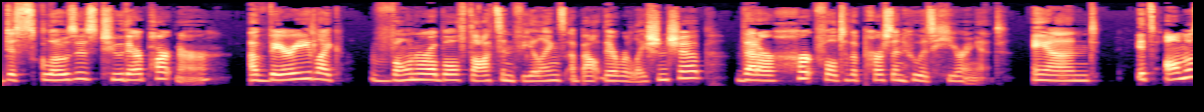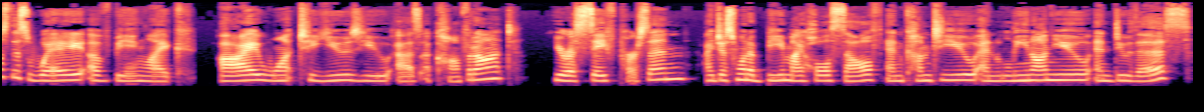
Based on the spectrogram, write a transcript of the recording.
discloses to their partner a very like vulnerable thoughts and feelings about their relationship that are hurtful to the person who is hearing it. And it's almost this way of being like, I want to use you as a confidant. You're a safe person. I just want to be my whole self and come to you and lean on you and do this.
